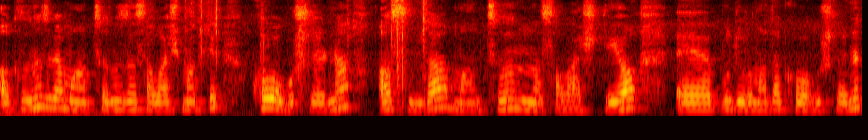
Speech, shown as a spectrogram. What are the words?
aklınız ve mantığınızla savaşmaktır. Kova burçlarına aslında mantığınla savaş diyor. Ee, bu duruma da kova burçlarının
